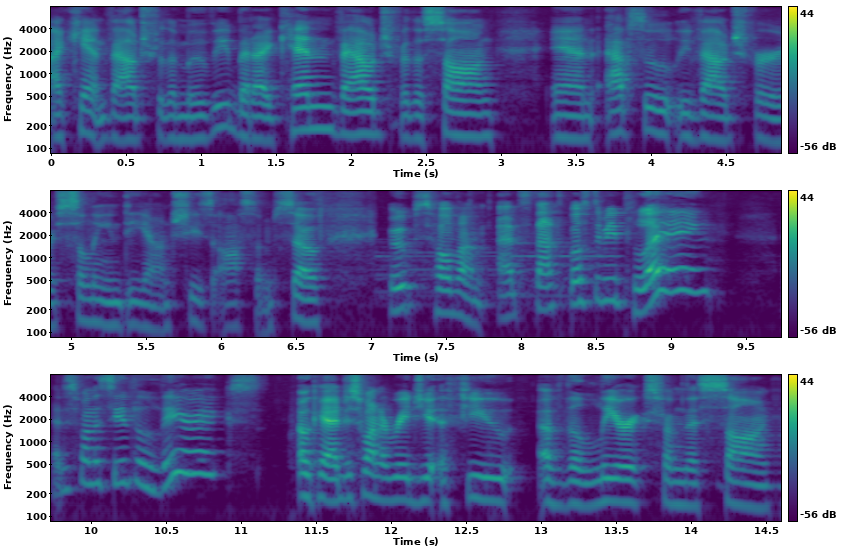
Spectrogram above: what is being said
i can't vouch for the movie but i can vouch for the song and absolutely vouch for celine dion she's awesome so oops hold on that's not supposed to be playing I just want to see the lyrics. Okay, I just want to read you a few of the lyrics from this song.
